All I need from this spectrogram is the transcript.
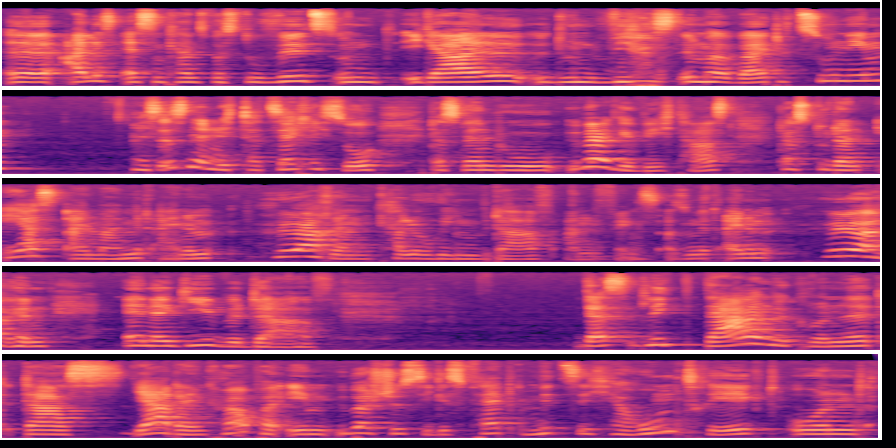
äh, alles essen kannst, was du willst und egal, du wirst immer weiter zunehmen es ist nämlich tatsächlich so, dass wenn du Übergewicht hast, dass du dann erst einmal mit einem höheren Kalorienbedarf anfängst, also mit einem höheren Energiebedarf. Das liegt darin begründet, dass ja dein Körper eben überschüssiges Fett mit sich herumträgt und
